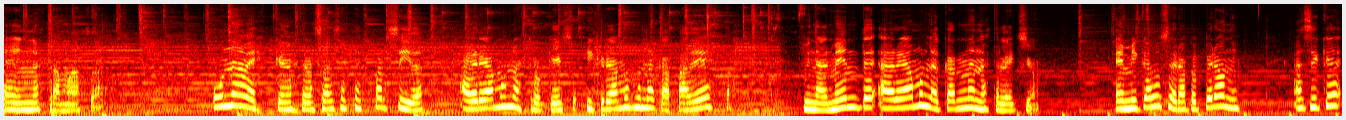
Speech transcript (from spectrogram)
en nuestra masa. Una vez que nuestra salsa está esparcida, agregamos nuestro queso y creamos una capa de esta. Finalmente, agregamos la carne a nuestra elección. En mi caso será pepperoni, así que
